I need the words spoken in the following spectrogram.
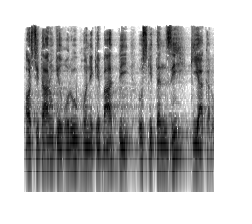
اور ستاروں کے غروب ہونے کے بعد بھی اس کی تنظیح کیا کرو۔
